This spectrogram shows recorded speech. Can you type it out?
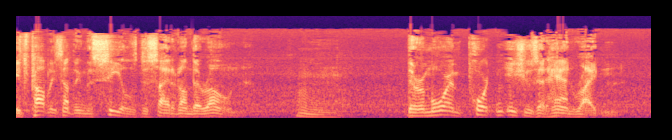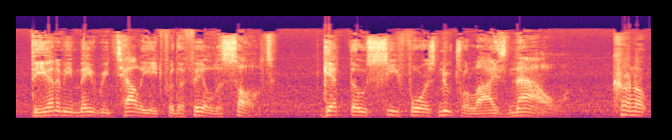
It's probably something the SEALs decided on their own. Hmm. There are more important issues at hand, Raiden. The enemy may retaliate for the failed assault. Get those C4s neutralized now. Colonel,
